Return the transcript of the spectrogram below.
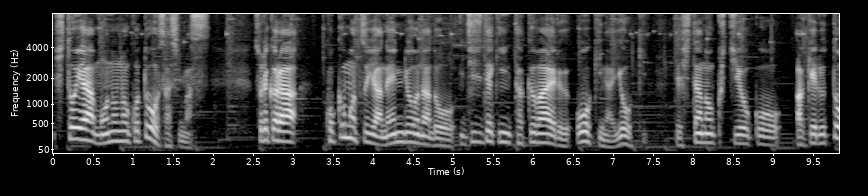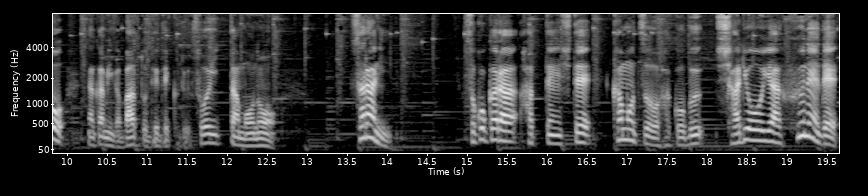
人や物のことを指します。それから穀物や燃料などを一時的に蓄える大きな容器。で下の口をこう開けると中身がバッと出てくる。そういったもの。さらにそこから発展して貨物を運ぶ車両や船で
